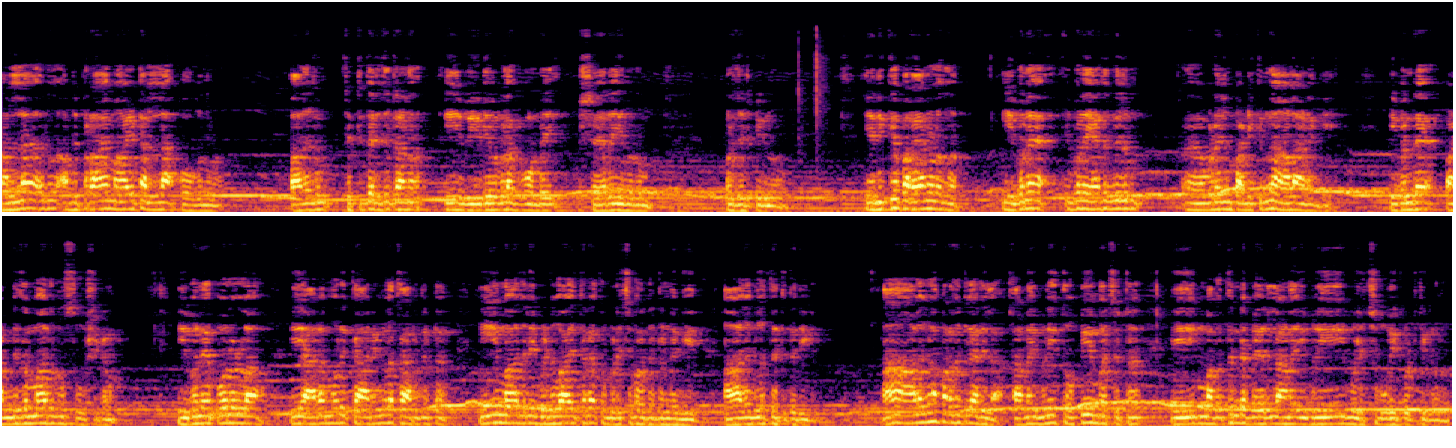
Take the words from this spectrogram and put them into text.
നല്ല ഒരു അഭിപ്രായമായിട്ടല്ല പോകുന്നത്. പലരും തെറ്റിദ്ധരിച്ചിട്ടാണ് ഈ വീഡിയോകളൊക്കെ കൊണ്ടുപോയി ഷെയർ ചെയ്യുന്നതും പ്രചരിപ്പിക്കുന്നതും എനിക്ക് പറയാനുള്ളത് ഇവനെ ഇവൻ ഏതെങ്കിലും എവിടെയും പഠിക്കുന്ന ആളാണെങ്കിൽ ഇവന്റെ പണ്ഡിതന്മാരൊന്ന് സൂക്ഷിക്കണം. ഇവനെ പോലുള്ള ഈ അരമുറി കാര്യങ്ങളൊക്കെ അറിഞ്ഞിട്ട് ഈ മാതിരി വിടുവായ്ത്തരൊക്കെ വിളിച്ചു പറഞ്ഞിട്ടുണ്ടെങ്കിൽ ആളുകൾ തെറ്റിദ്ധരിക്കും. ആ ആളുകളെ പറഞ്ഞിട്ട് കാര്യമില്ല. കാരണം ഇവർ ഈ തൊപ്പിയും വെച്ചിട്ട് ഈ മതത്തിന്റെ പേരിലാണ് ഇവർ ഈ വിളിച്ചു പോയിക്കൊണ്ടിരിക്കുന്നത്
